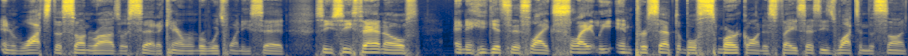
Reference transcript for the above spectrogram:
and watch the sunrise or set. I can't remember which one he said. So you see Thanos, and then he gets this like slightly imperceptible smirk on his face as he's watching the sun.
